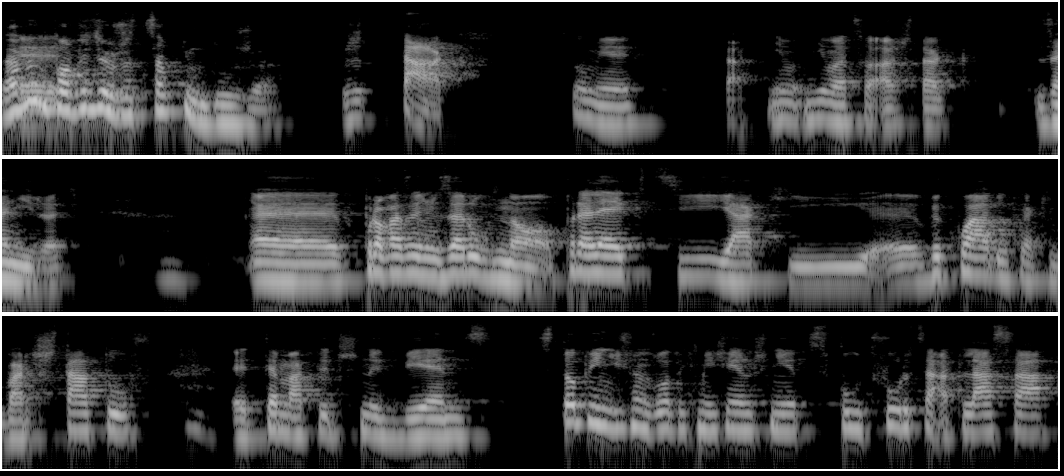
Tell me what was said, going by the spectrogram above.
Ja bym e, powiedział, że całkiem duże. Że tak, w sumie tak, nie, nie ma co aż tak zaniżać. E, w prowadzeniu zarówno prelekcji, jak i e, wykładów, jak i warsztatów tematycznych, więc 150 zł miesięcznie, współtwórca Atlasa,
